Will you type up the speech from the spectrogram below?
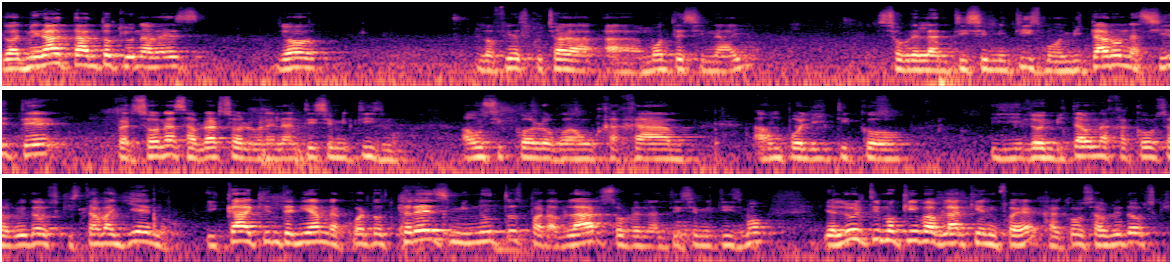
lo admiraba tanto que una vez yo lo fui a escuchar a, a Monte Sinai sobre el antisemitismo. Invitaron a siete personas a hablar sobre el antisemitismo, a un psicólogo, a un jajam, a un político, y lo invitaron a Jacob Saludowski, estaba lleno, y cada quien tenía, me acuerdo, tres minutos para hablar sobre el antisemitismo, y el último que iba a hablar, ¿quién fue? Jacob Saludowski.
